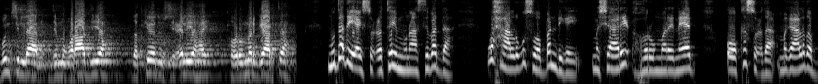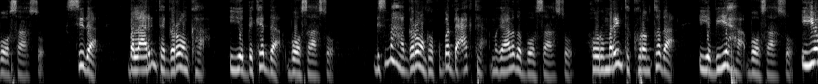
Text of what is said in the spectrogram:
puntland dimuqraadiya. Dadkeedu isjecel yahay horumar gaarta. Muddadii ay socotay munaasabadda waxaa lagu soo bandhigay mashaariic horumarineed oo ka socda magaalada boosaaso. Sida ballaarinta garoonka iyo dekedda boosaaso. Dhismaha garoonka kubadda cagta magaalada boosaaso. Horumarinta korontada iyo biyaha boosaaso. Iyo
